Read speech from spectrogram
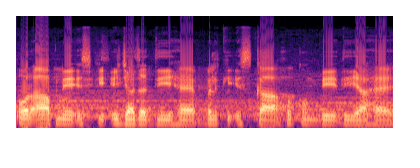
اور آپ نے اس کی اجازت دی ہے، بلکہ اس کا حکم بھی دیا ہے۔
